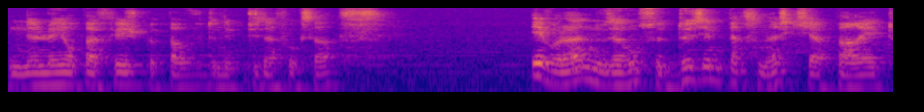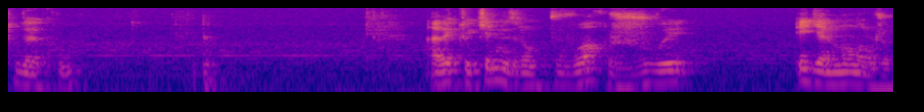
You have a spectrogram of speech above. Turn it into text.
ne l'ayant pas fait, je peux pas vous donner plus d'infos que ça. Et voilà, nous avons ce deuxième personnage qui apparaît tout d'un coup, avec lequel nous allons pouvoir jouer également dans le jeu.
